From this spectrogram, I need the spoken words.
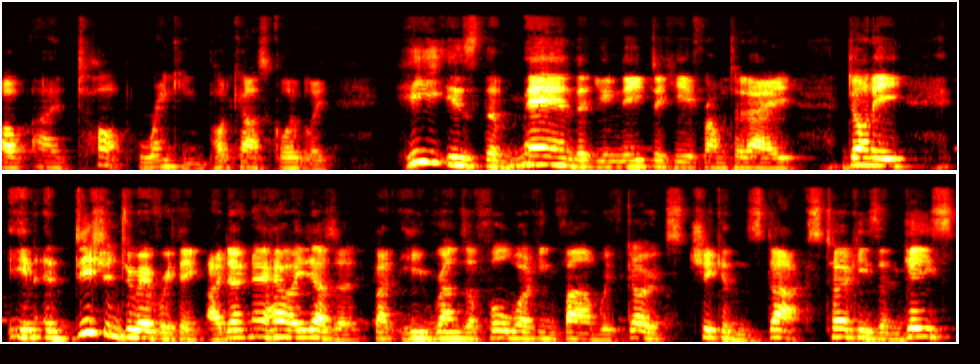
of a top ranking podcast globally. He is the man that you need to hear from today. Donnie, in addition to everything, I don't know how he does it, but he runs a full working farm with goats, chickens, ducks, turkeys, and geese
